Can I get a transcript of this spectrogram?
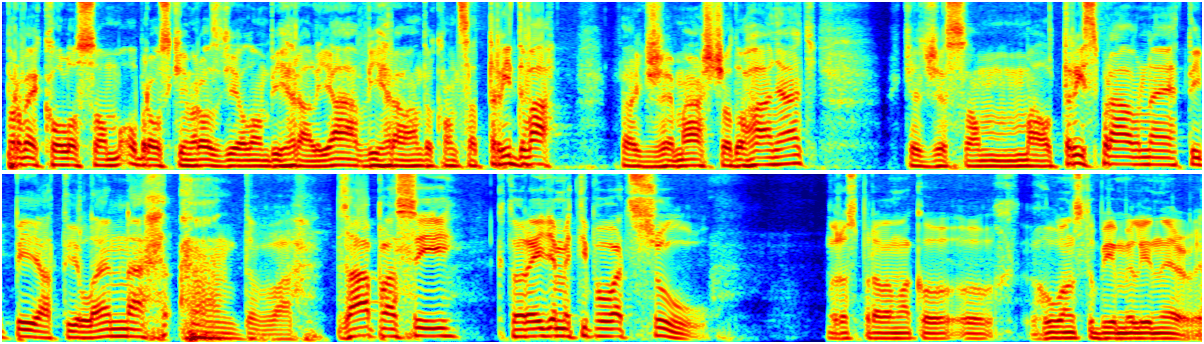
prvé kolo som obrovským rozdielom vyhral ja, vyhrávam dokonca 3-2, takže máš čo doháňať, keďže som mal tri správne typy a ty len dva. Zápasy, ktoré ideme typovať sú... Rozprávam ako uh, Who Wants to be a Millionaire.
